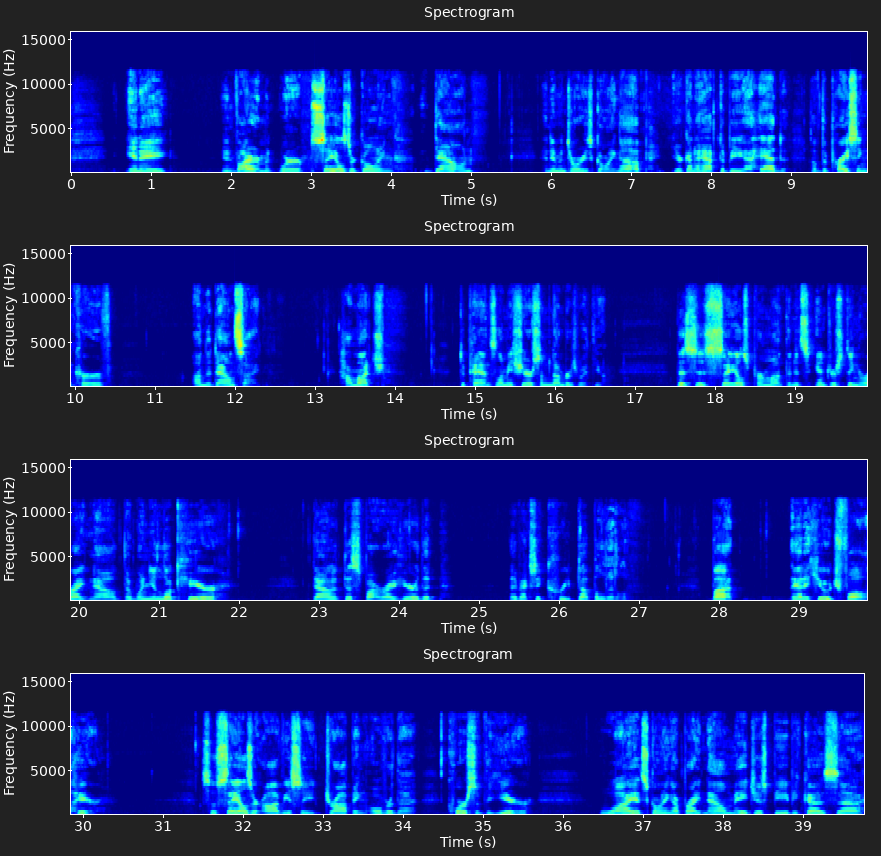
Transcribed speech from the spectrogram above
in a environment where sales are going down and inventory is going up, you're going to have to be ahead of the pricing curve on the downside. How much? Depends. Let me share some numbers with you. This is sales per month, and it's interesting right now that when you look here down at this spot right here that they've actually creeped up a little. But they had a huge fall here. So sales are obviously dropping over the course of the year. Why it's going up right now may just be because uh,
